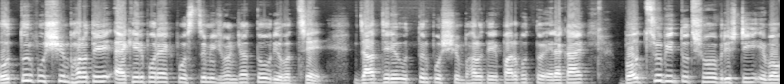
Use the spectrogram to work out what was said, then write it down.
উত্তর পশ্চিম ভারতে একের পর এক পশ্চিমী ঝঞ্ঝাত তৈরি হচ্ছে। যার জেরে উত্তর পশ্চিম ভারতের পার্বত্য এলাকায় বজ্রবিদ্যুৎ সহ বৃষ্টি এবং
